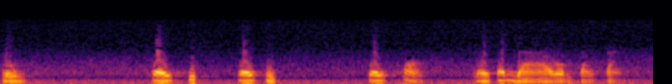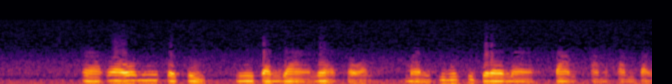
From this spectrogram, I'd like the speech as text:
ปรุงเคยคิดเคยติดเคยท่อง ในสัญญาอารมณ์ต่างๆ หากเรามีสติมีปัญญาแนะสอนมันที่นิพพานาตามคำคำสั่ง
